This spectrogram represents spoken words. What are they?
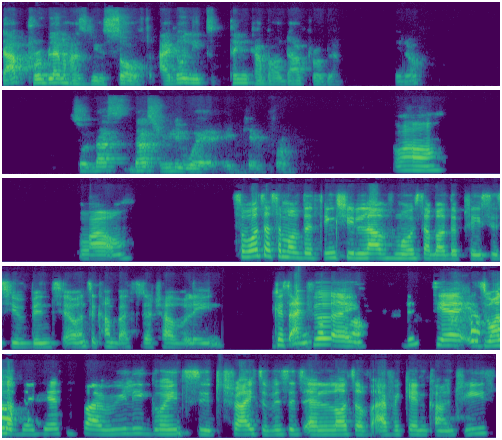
that problem has been solved i don't need to think about that problem you know so that's that's really where it came from wow wow so what are some of the things you love most about the places you've been to i want to come back to the traveling because i feel like this year is one of the years people are really going to try to visit a lot of African countries.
